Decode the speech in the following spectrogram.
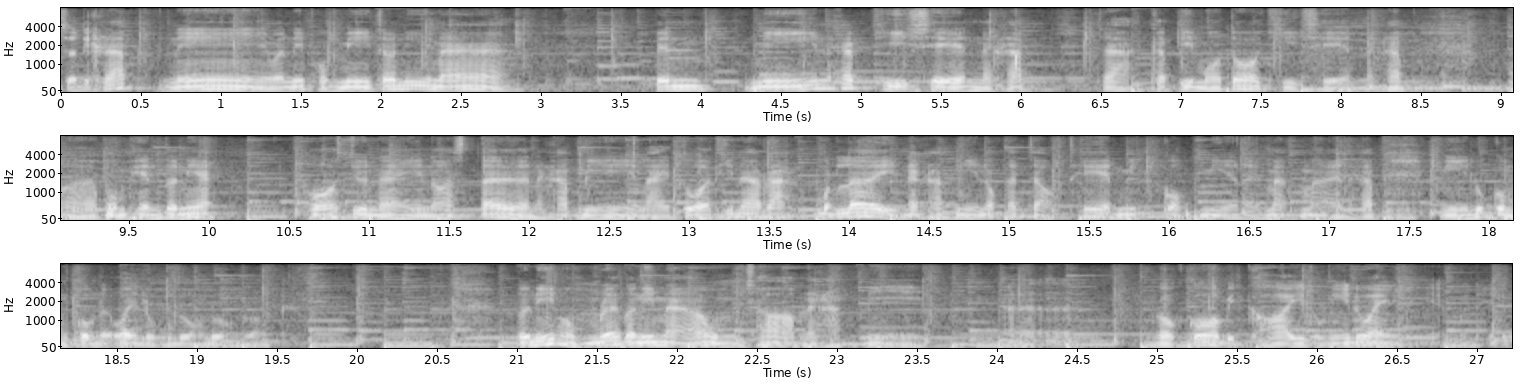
สวัสดีครับ นี่วันนี้ผมมีเจ้านี่มา เป็นหมีนะครับคีเชนนะครับ จากคาปิโมโต้คีเชนนะครับผมเห็นตัวเนี้ยโพสต์อยู่ในนอสเตอร์นะครับ มีหลายตัวที่น่ารักหมดเลยนะครับ มีนกกระจอกเทศ มีกบ มีอะไรมากมายนะครับ มีลูกกลมๆด้วยโอ้ยลุงดวงดวงดวงตัวนี้ผมเลือกตัวนี้มาเพราะผมชอบนะครับ มีโลโก้บิตคอยอยู่ตรงนี้ด้วยนี่ให้ดู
